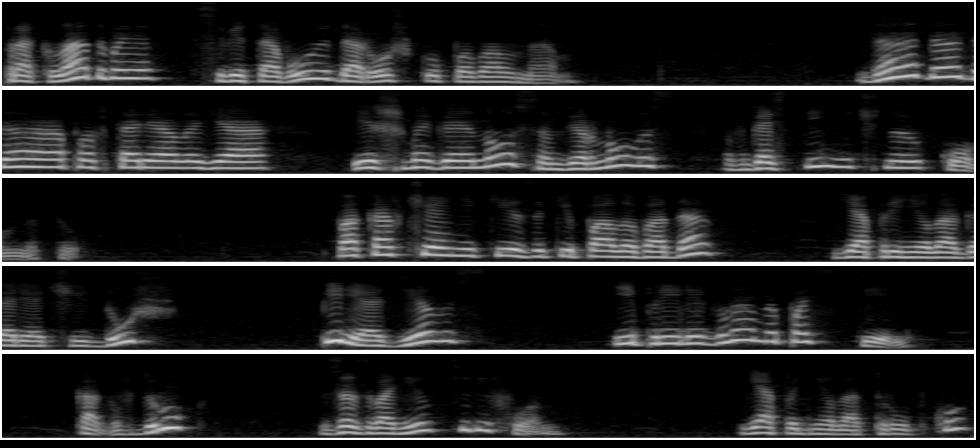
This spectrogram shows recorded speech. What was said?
прокладывая световую дорожку по волнам. «Да-да-да», — повторяла я, и, шмыгая носом, вернулась в гостиничную комнату. Пока в чайнике закипала вода, я приняла горячий душ, переоделась и прилегла на постель, как вдруг зазвонил телефон. Я подняла трубку,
